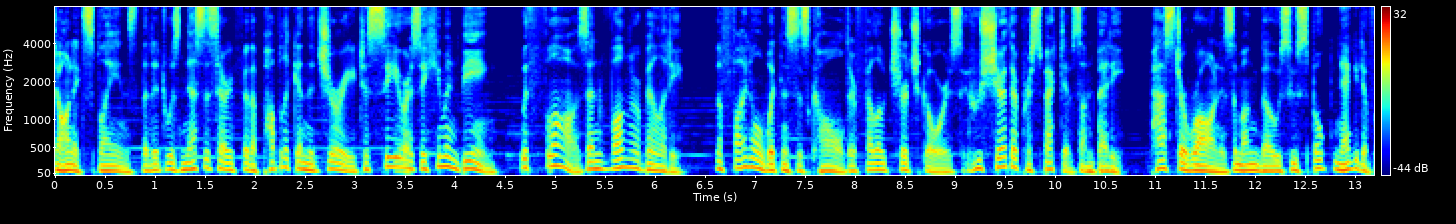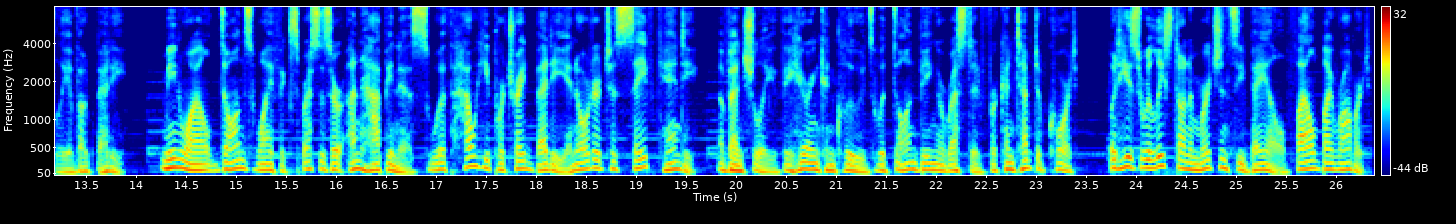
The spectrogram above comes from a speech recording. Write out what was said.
Don explains that it was necessary for the public and the jury to see her as a human being with flaws and vulnerability. The final witnesses called are fellow churchgoers who share their perspectives on Betty. Pastor Ron is among those who spoke negatively about Betty. Meanwhile, Don's wife expresses her unhappiness with how he portrayed Betty in order to save Candy. Eventually, the hearing concludes with Don being arrested for contempt of court, but he is released on emergency bail filed by Robert.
